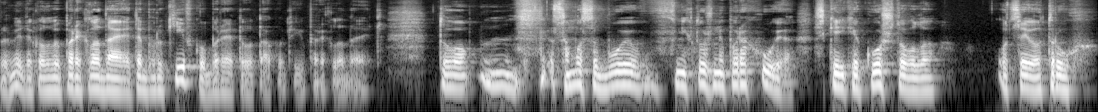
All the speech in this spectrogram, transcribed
Розумієте, коли ви перекладаєте бруківку, берете отак, от і перекладаєте то само собою ніхто ж не порахує, скільки коштувало оцей от рух.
